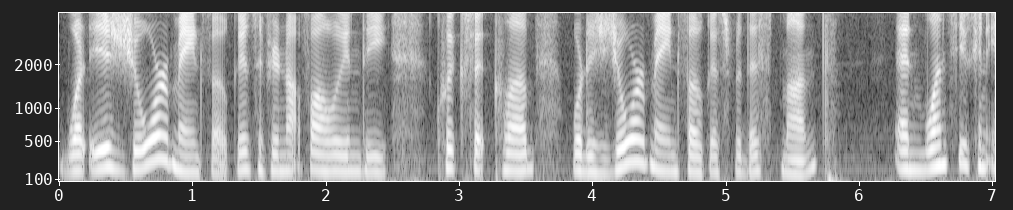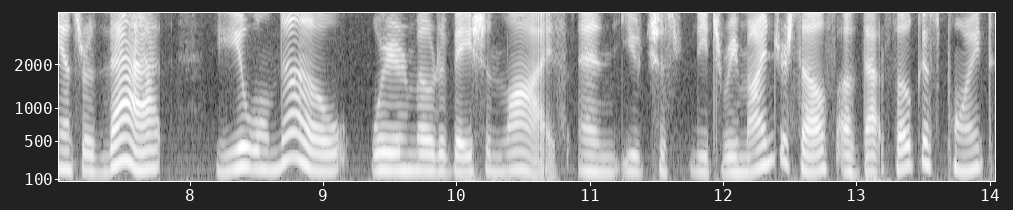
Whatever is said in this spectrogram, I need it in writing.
What is your main focus? If you're not following the Quick Fit Club, what is your main focus for this month? And once you can answer that, you will know where your motivation lies. And you just need to remind yourself of that focus point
